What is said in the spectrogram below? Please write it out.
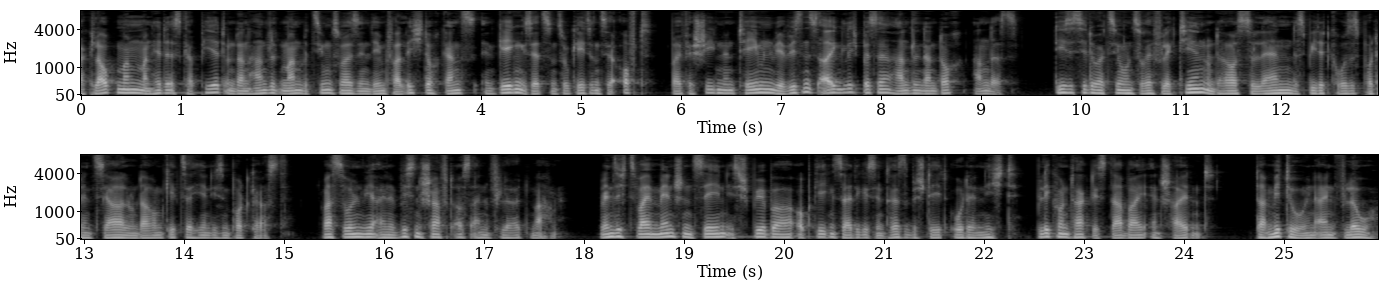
da glaubt man, man hätte es kapiert und dann handelt man, beziehungsweise in dem Fall ich, doch ganz entgegengesetzt. Und so geht es uns ja oft bei verschiedenen Themen. Wir wissen es eigentlich besser, handeln dann doch anders. Diese Situation zu reflektieren und daraus zu lernen, das bietet großes Potenzial und darum geht es ja hier in diesem Podcast. Was sollen wir eine Wissenschaft aus einem Flirt machen? Wenn sich zwei Menschen sehen, ist spürbar, ob gegenseitiges Interesse besteht oder nicht. Blickkontakt ist dabei entscheidend. Damit du in einen Flow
